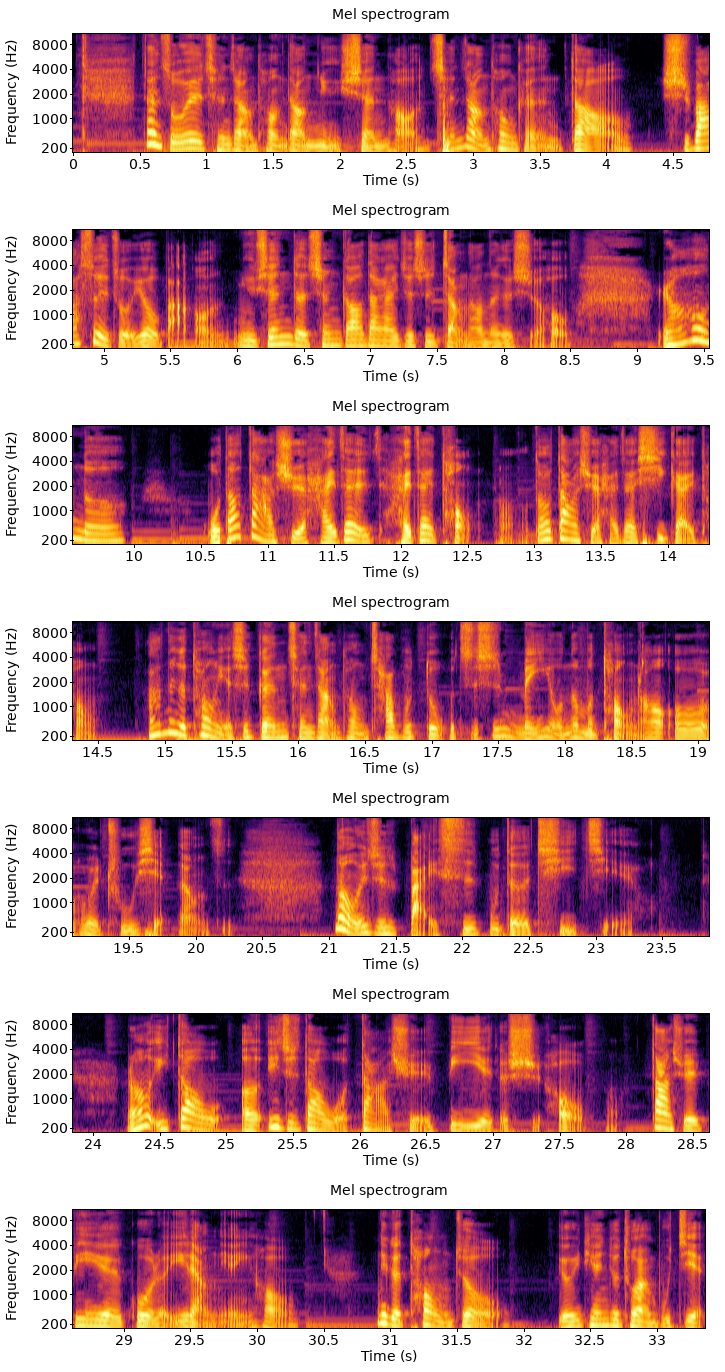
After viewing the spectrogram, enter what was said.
但所谓的成长痛到女生哈，成长痛可能到十八岁左右吧，哦，女生的身高大概就是长到那个时候。然后呢，我到大学还在还在痛哦，到大学还在膝盖痛，啊，那个痛也是跟成长痛差不多，只是没有那么痛，然后偶尔会出现这样子。那我一直百思不得其解，然后一到呃，一直到我大学毕业的时候，大学毕业过了一两年以后，那个痛就有一天就突然不见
